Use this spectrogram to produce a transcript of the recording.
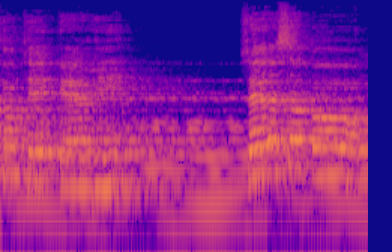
come take care of him set us up on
